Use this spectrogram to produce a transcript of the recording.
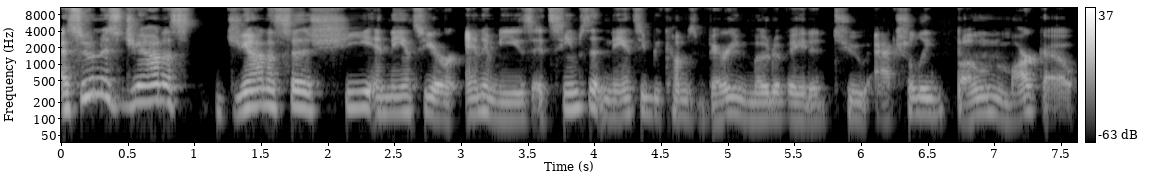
As soon as Gianna, Gianna says she and Nancy are enemies, it seems that Nancy becomes very motivated to actually bone Marco.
